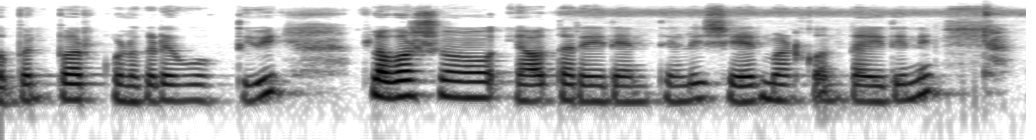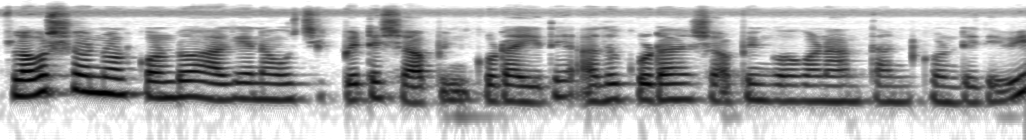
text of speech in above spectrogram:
ಕಬ್ಬನ್ ಪಾರ್ಕ್ ಒಳಗಡೆ ಹೋಗ್ತೀವಿ. ಫ್ಲವರ್ ಶೋ ಯಾವ ಥರ ಇದೆ ಅಂತೇಳಿ ಶೇರ್ ಮಾಡ್ಕೊತಾ ಇದ್ದೀನಿ. ಫ್ಲವರ್ ಶೋ ನೋಡಿಕೊಂಡು ಹಾಗೆ ನಾವು ಚಿಕ್ಕಪೇಟೆ ಶಾಪಿಂಗ್ ಕೂಡ ಇದೆ. ಅದು ಕೂಡ ಶಾಪಿಂಗ್ ಹೋಗೋಣ ಅಂತ ಅಂದ್ಕೊಂಡಿದ್ದೀವಿ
